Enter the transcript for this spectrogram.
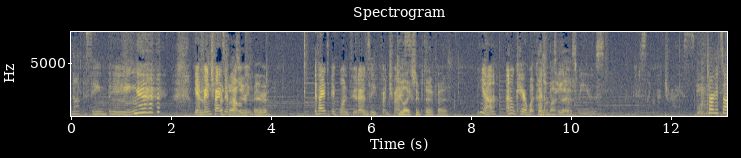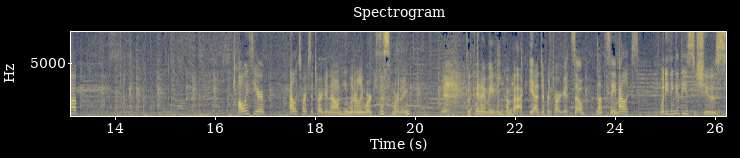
Not the same thing. yeah, Is french fries are probably. your favorite. If I had to pick one food, I would say french fries. Do you like sweet potato fries? Yeah, I don't care what kind Those of potatoes fave. we use. I just like french fries. Target stop. Always here. Alex works at Target now and he literally worked this morning. Different And I made him come right? back. Yeah, different Target, so not the same. Alex, what do you think of these shoes?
